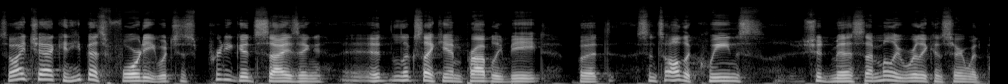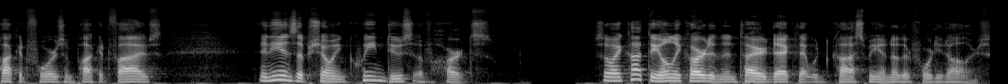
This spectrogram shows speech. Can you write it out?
So I check and he bets 40, which is pretty good sizing. It looks like him probably beat, but since all the queens should miss, I'm only really concerned with pocket fours and pocket fives. And he ends up showing queen deuce of hearts. So I caught the only card in the entire deck that would cost me another $40.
